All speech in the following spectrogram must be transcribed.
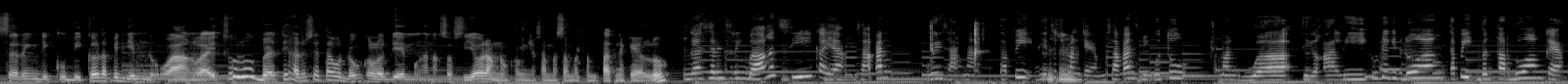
sering di kubikel tapi diem doang. Lah itu lu berarti harusnya tahu dong kalau dia emang anak sosio orang nongkrongnya sama-sama tempatnya kayak lu. nggak sering-sering banget sih kayak misalkan gue di sana tapi dia tuh cuman kayak misalkan seminggu tuh cuman dua tiga kali udah gitu doang. Tapi bentar doang kayak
